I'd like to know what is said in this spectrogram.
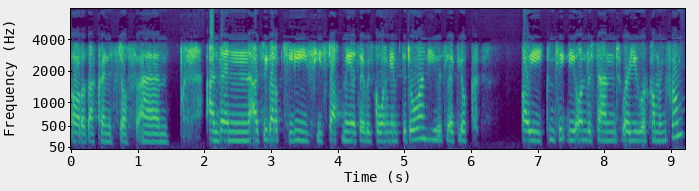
all of that kind of stuff. Um, and then as we got up to leave, he stopped me as I was going out the door, and he was like, "Look, I completely understand where you were coming from."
